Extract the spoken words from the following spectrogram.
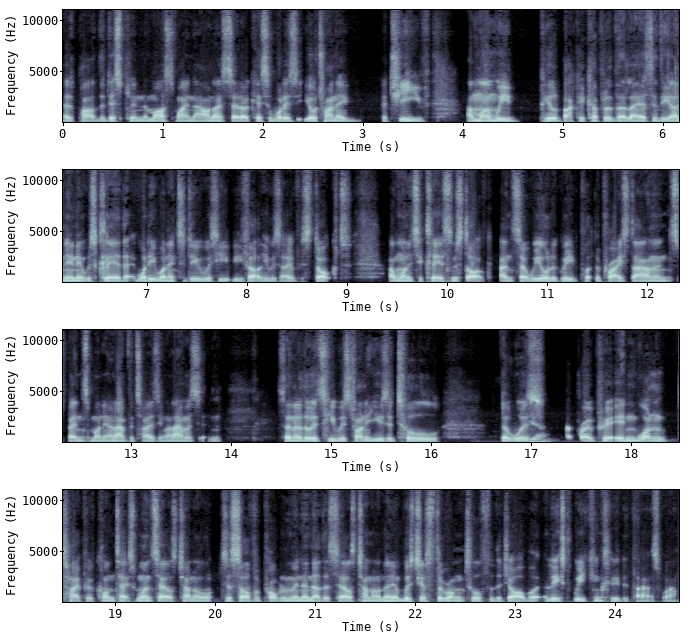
as part of the discipline, the mastermind now. And I said, okay, so what is it you're trying to achieve? And when we peeled back a couple of the layers of the onion, it was clear that what he wanted to do was he, he felt he was overstocked and wanted to clear some stock. And so we all agreed, put the price down and spend some money on advertising on Amazon. So in other words, he was trying to use a tool that was yeah. appropriate in one type of context, one sales channel, to solve a problem in another sales channel. And it was just the wrong tool for the job. At least we concluded that as well.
